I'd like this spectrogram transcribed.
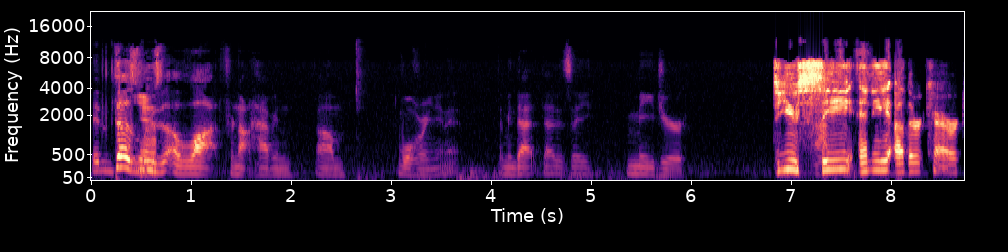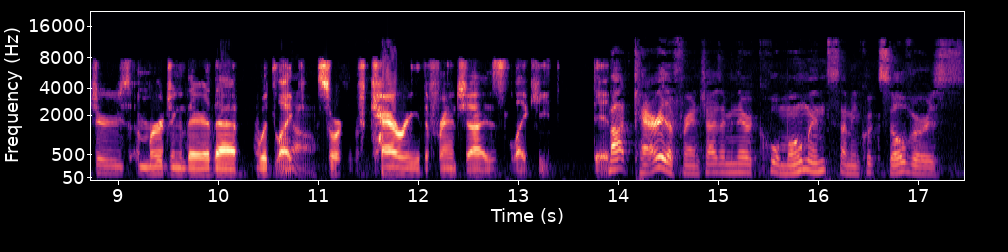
It does Yeah. lose a lot for not having um, Wolverine in it. I mean that that is a major. Do you see any other characters emerging there that would like No. sort of carry the franchise like he did? Not carry the franchise. I mean, there are cool moments. I mean, Quicksilver's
